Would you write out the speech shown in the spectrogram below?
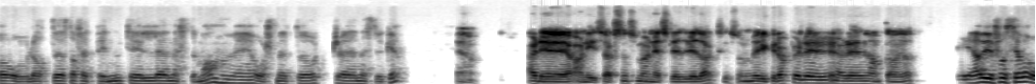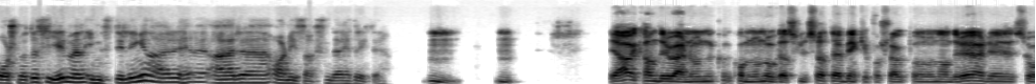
overlate stafettpinnen til nestemann ved årsmøtet vårt eh, neste uke. Ja. Er det Arne Isaksen som er nestleder i dag, som rykker opp, eller er det en annen kandidat? Ja, Vi får se hva årsmøtet sier, men innstillingen er, er Arne Isaksen. Det er helt riktig. Mm. Mm. Ja, Kan det noen, komme noen overraskelser at det er benkeforslag på noen andre? Er det så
